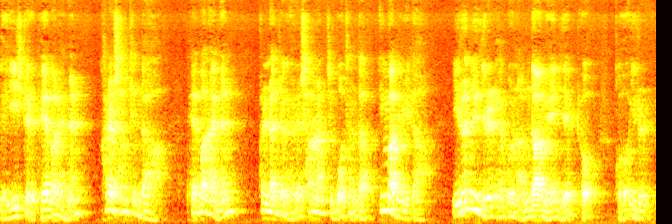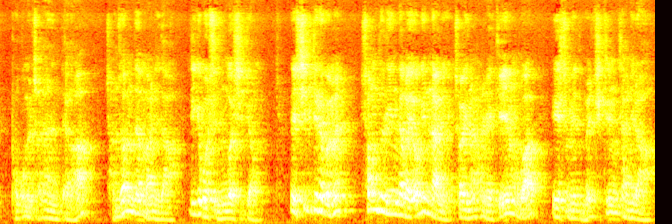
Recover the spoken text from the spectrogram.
20절에 배반하면 칼을 삼킨다. 배반하면 환란적인 칼에 살아남지 못한다 이 말입니다. 이런 일들을 해보고 난 다음에 이제 그, 그 일을 복음을 전하는 때가 전선대만이다 이렇게 볼 수 있는 것이죠. 12절에 보면 성들이 있나가 여기 있나니 저희는 하나님의 계명과 예수 믿음을 지키는 자니라.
